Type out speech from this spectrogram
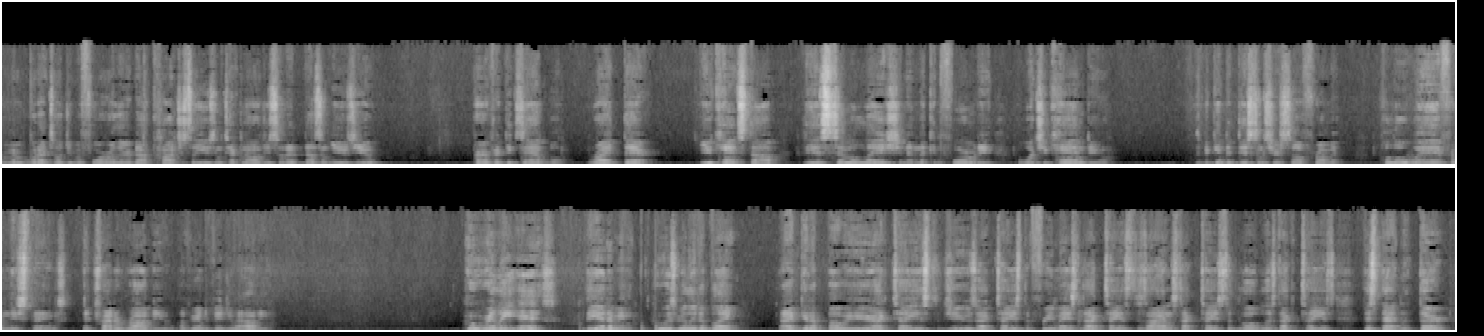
Remember what I told you before earlier about consciously using technology so that it doesn't use you? Perfect example right there. You can't stop the assimilation and the conformity, but what you can do is begin to distance yourself from it. Pull away from these things that try to rob you of your individuality. Who really is the enemy? Who is really to blame? I get up over here, I tell you it's the Jews, I tell you it's the Freemasons, I tell you it's the Zionists, I tell you it's the globalists, I can tell you it's this, that, and the third.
